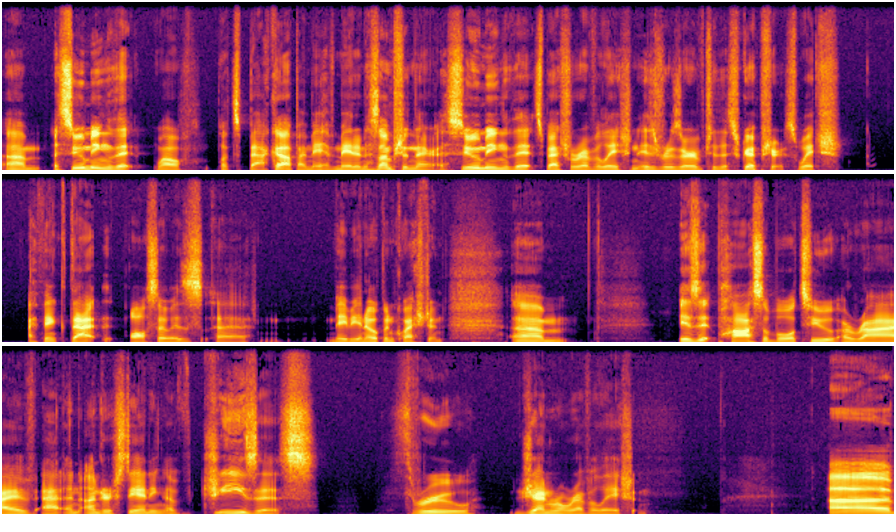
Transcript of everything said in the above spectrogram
um, assuming that well. Let's back up. I may have made an assumption there, assuming that special revelation is reserved to the scriptures, which I think that also is uh, maybe an open question. Um, is it possible to arrive at an understanding of Jesus through general revelation? Uh,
